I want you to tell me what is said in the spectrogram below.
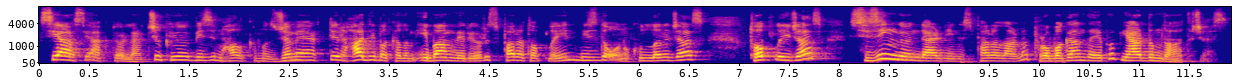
siyasi aktörler çıkıyor. Bizim halkımız cömerttir. Hadi bakalım IBAN veriyoruz para toplayın. Biz de onu kullanacağız. Toplayacağız. Sizin gönderdiğiniz paralarla propaganda yapıp yardım dağıtacağız.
